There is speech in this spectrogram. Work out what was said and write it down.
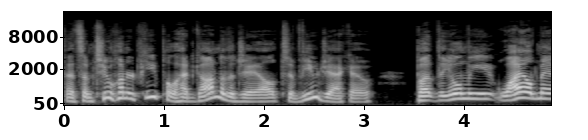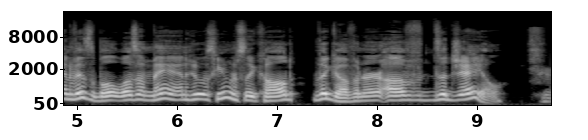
that some 200 people had gone to the jail to view Jacko, but the only wild man visible was a man who was humorously called the governor of the jail who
